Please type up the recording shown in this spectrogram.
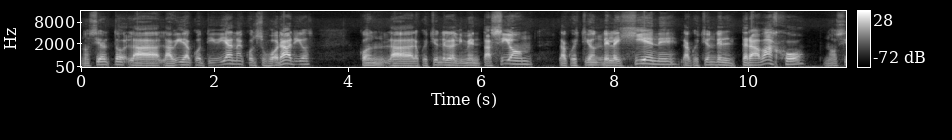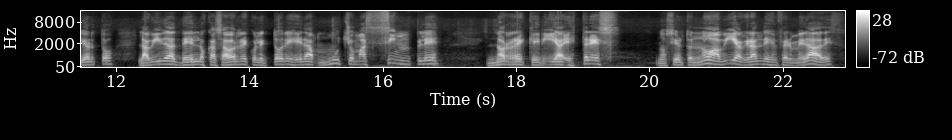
¿no es cierto? La, vida cotidiana con sus horarios, con la cuestión de la alimentación, la cuestión de la higiene, la cuestión del trabajo, ¿no es cierto? La vida de los cazadores recolectores era mucho más simple, no requería estrés, ¿no es cierto? No había grandes enfermedades,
